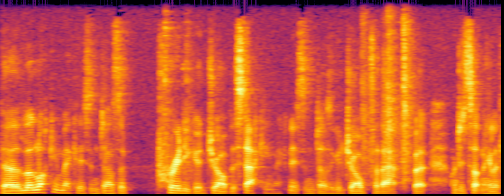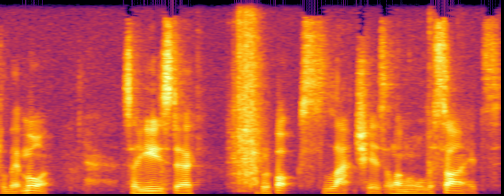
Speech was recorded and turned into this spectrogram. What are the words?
The, locking mechanism does a pretty good job. The stacking mechanism does a good job for that, but I wanted something a little bit more. So I used a couple of box latches along all the sides.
